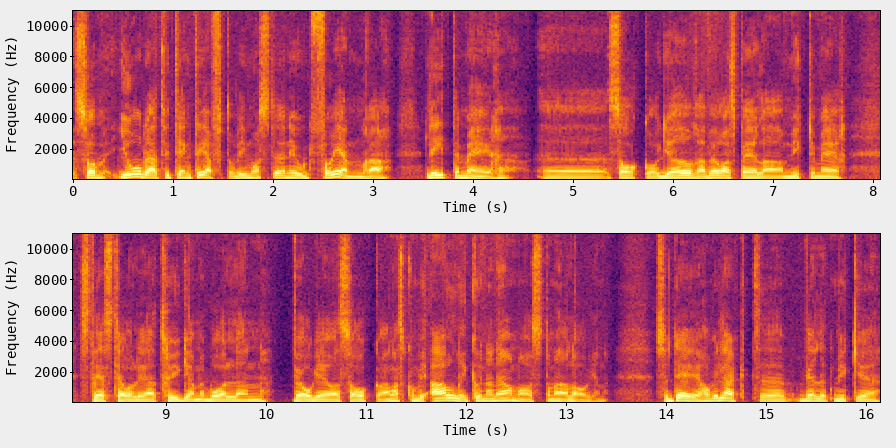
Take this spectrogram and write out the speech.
som gjorde att vi tänkte efter. Vi måste nog förändra lite mer eh, saker. Göra våra spelare mycket mer stresståliga, trygga med bollen, våga göra saker. Annars kommer vi aldrig kunna närma oss de här lagen. Så det har vi lagt eh, väldigt mycket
